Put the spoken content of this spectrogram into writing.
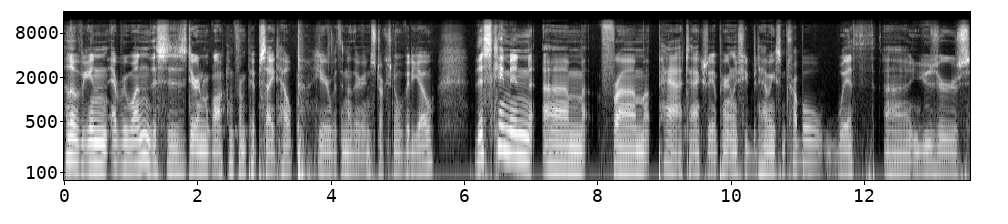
Hello again everyone, this is Darren McLaughlin from PipSite Help here with another instructional video. This came in um, from Pat actually apparently she'd been having some trouble with uh, users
